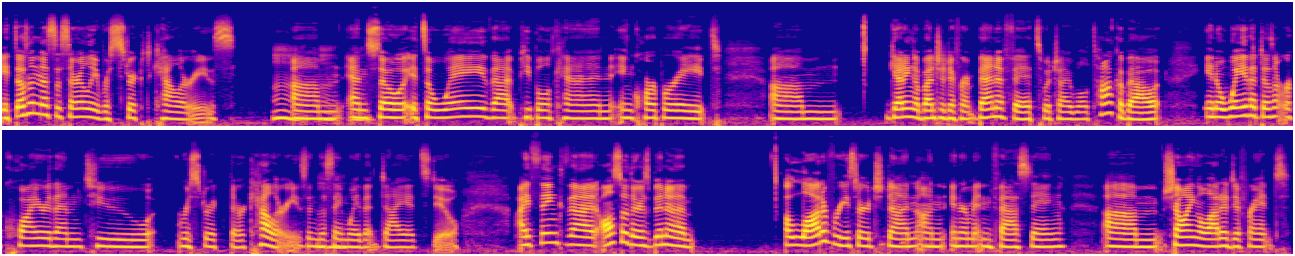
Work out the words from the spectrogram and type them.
it doesn't necessarily restrict calories. Mm, um, mm, and mm. so it's a way that people can incorporate um, getting a bunch of different benefits, which I will talk about, in a way that doesn't require them to restrict their calories in the mm-hmm. same way that diets do. I think that also there's been a a lot of research done on intermittent fasting, um, showing a lot of different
